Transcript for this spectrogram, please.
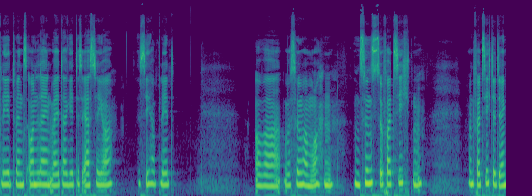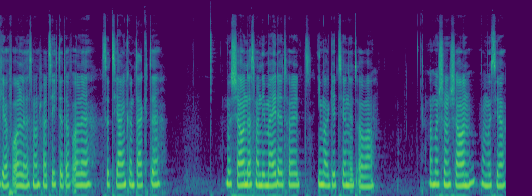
blöd, wenn es online weitergeht, das erste Jahr. ist sicher blöd. Aber was soll man machen? Und sonst zu verzichten man verzichtet, denke ich, auf alles. Man verzichtet auf alle sozialen Kontakte. Muss schauen, dass man die meidet halt. Immer geht es ja nicht, aber man muss schon schauen, man muss ja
